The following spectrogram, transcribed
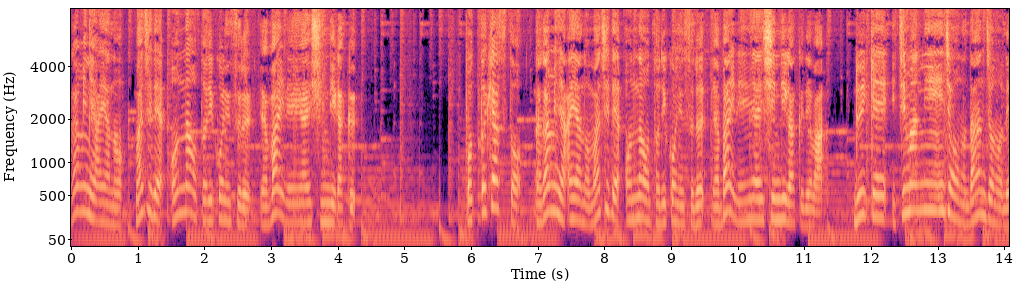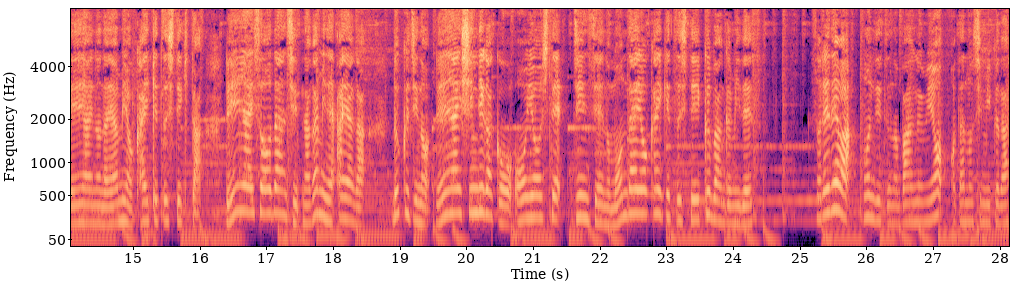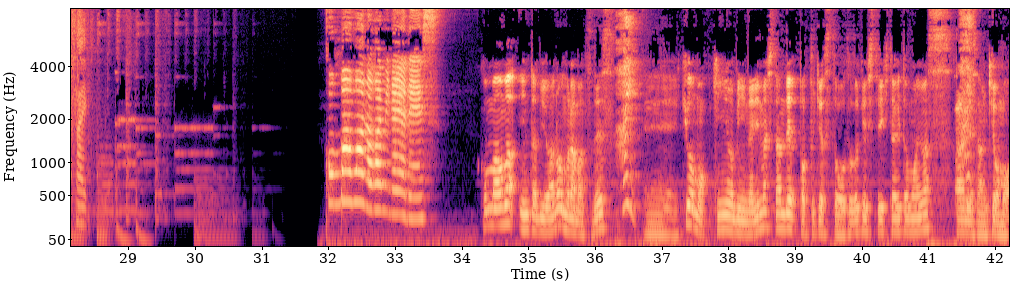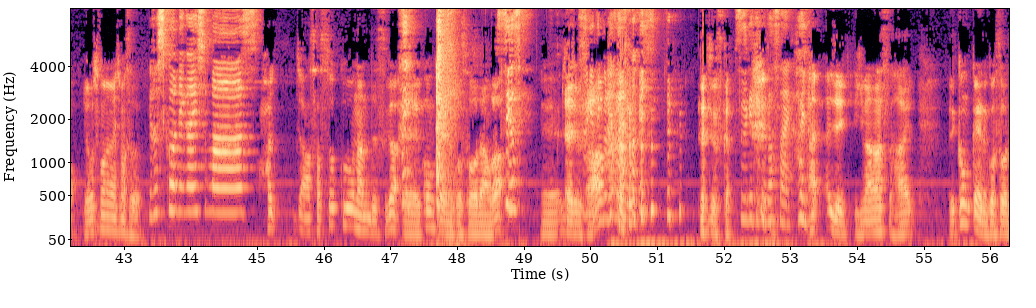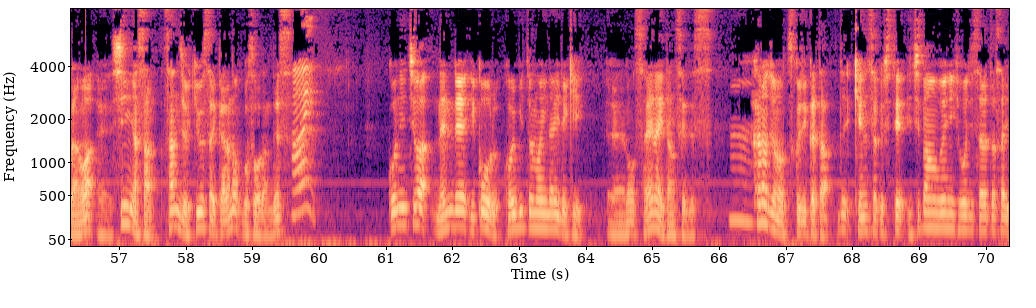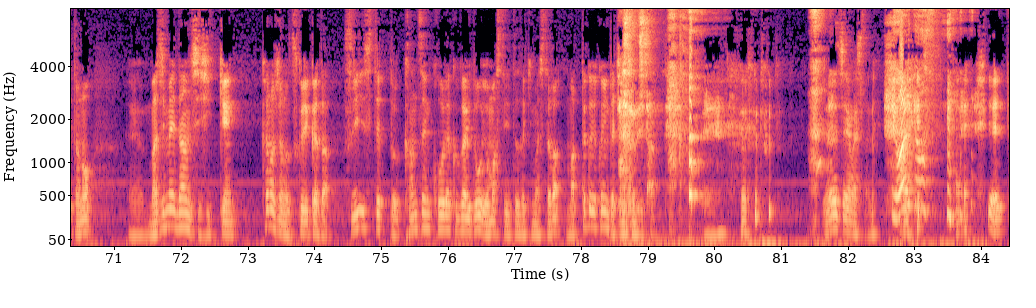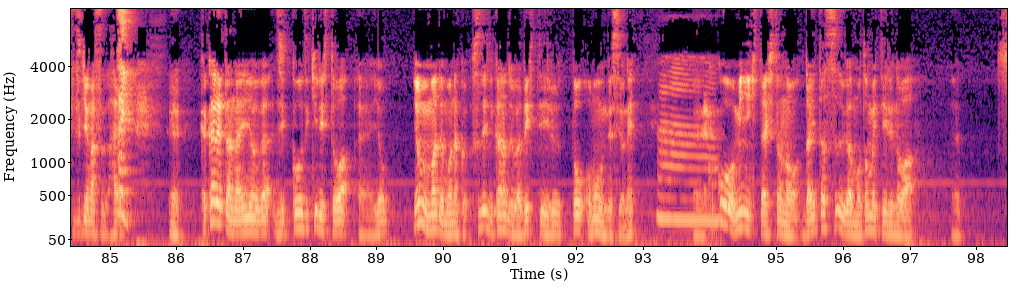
長峰彩のマジで女を虜にするヤバい恋愛心理学。ポッドキャスト長峰彩のマジで女を虜にするヤバい恋愛心理学では累計1万人以上の男女の恋愛の悩みを解決してきた恋愛相談師長峰彩が独自の恋愛心理学を応用して人生の問題を解決していく番組です。それでは本日の番組をお楽しみください。長見なやです。こんばんは、インタビュアーの村松です。はい。えー、今日も金曜日になりましたんで、ポッドキャストをお届けしていきたいと思います。あらみさん、今日もよろしくお願いします。はよろしくお願いします。い。じゃあ、早速なんですが、えー、今回のご相談は す、いません。えー、大丈夫ですか？大丈夫ですか？続けてください。はい。はい、じゃあ、いきます。はい。えー今回のご相談は、えー、深夜さん、39歳からのご相談です。はい。こんにちは。年齢イコール恋人のいない歴えーの冴えない男性です。うん。彼女の作り方で検索して一番上に表示されたサイトの、えー真面目男子必見彼女の作り方3ステップ完全攻略ガイドを読ませていただきましたが全く役に立ちませんでした。えーやられちゃいましたね。言われてます。はい。いや続けます。はい。はい。えー書かれた内容が実行できる人は、えーよ読むまでもなく、すでに彼女ができていると思うんですよね。えん。ーここを見に来た人の大多数が求めているのは、えー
